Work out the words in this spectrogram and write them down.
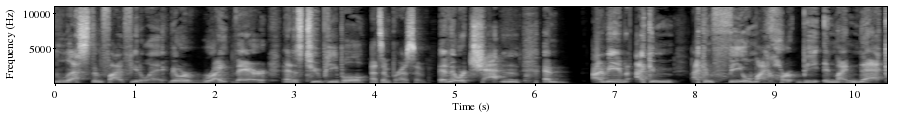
less than five feet away. They were right there. And it's two people. That's impressive. And they were chatting. And I mean, I can, I can feel my heartbeat in my neck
